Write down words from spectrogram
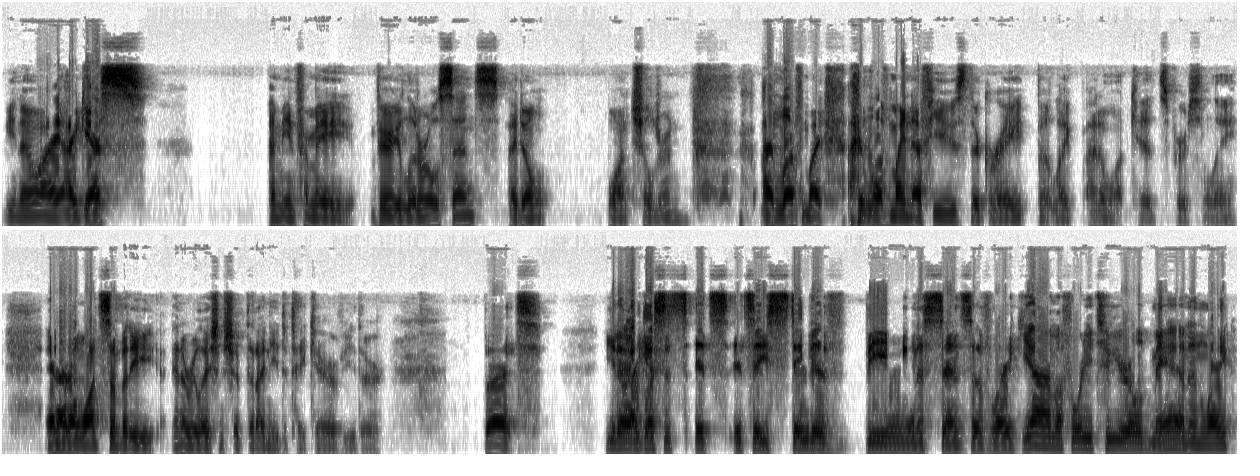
You know, I, I guess, I mean, from a very literal sense, I don't want children. I love my I love my nephews. They're great, but like I don't want kids personally. And I don't want somebody in a relationship that I need to take care of either. But you know, I guess it's it's it's a state of being in a sense of like, yeah, I'm a 42 year old man and like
